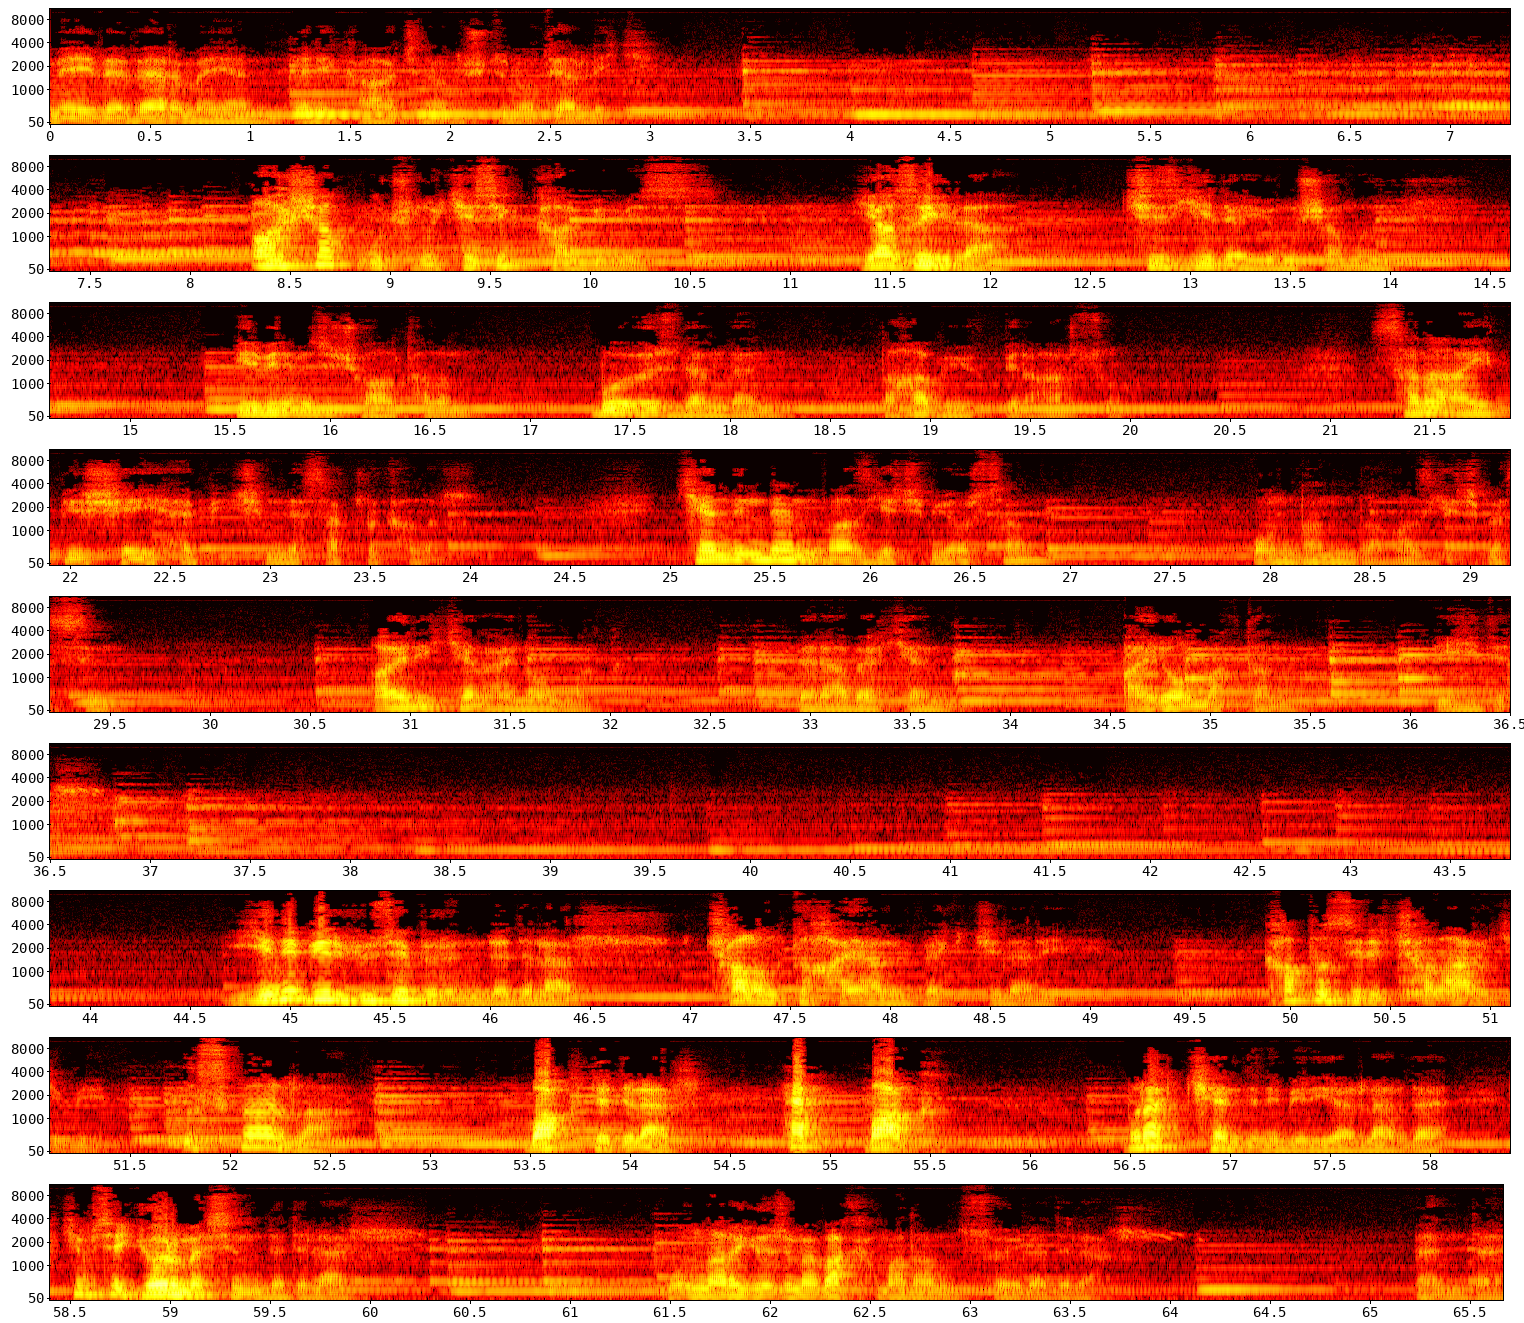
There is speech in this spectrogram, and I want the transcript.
Meyve vermeyen erik ağacına düştü noterlik. Ahşap uçlu kesik kalbimiz, yazıyla, çizgiyle yumuşamış. Birbirimizi çoğaltalım. Bu özlemden daha büyük bir arzu. Sana ait bir şey hep içimde saklı kalır. Kendinden vazgeçmiyorsan ondan da vazgeçmezsin. Ayrıyken aynı olmak, beraberken ayrı olmaktan iyidir. Yeni bir yüze bürün dediler, çalıntı hayal bekçileri. Kapı zili çalar gibi ısrarla. Bak dediler, hep bak. Bırak kendini bir yerlerde, kimse görmesin dediler. Bunları gözüme bakmadan söylediler. Ben de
